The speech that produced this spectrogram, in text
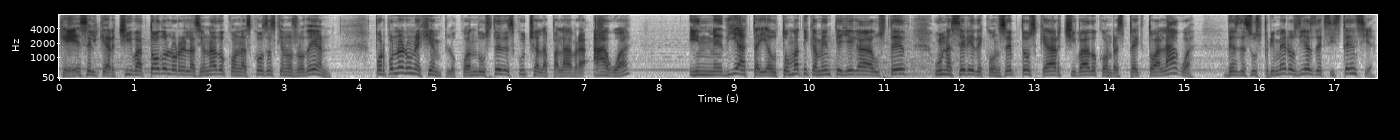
que es el que archiva todo lo relacionado con las cosas que nos rodean. Por poner un ejemplo, cuando usted escucha la palabra agua, inmediata y automáticamente llega a usted una serie de conceptos que ha archivado con respecto al agua desde sus primeros días de existencia.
